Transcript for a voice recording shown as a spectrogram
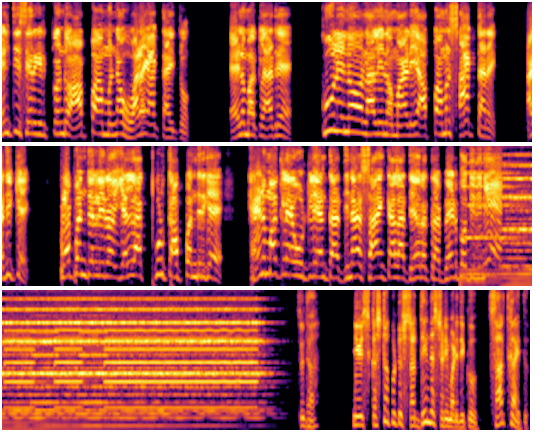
ಹೆಂಡತಿ ಸೇರಿಗೆ ಇಟ್ಕೊಂಡು ಅಪ್ಪ ಅಮ್ಮನ್ನ ಹೊರಗೆ ಹಾಕ್ತಾ ಇತ್ತು. ಹೆಣ್ಮಕ್ಳಾದ್ರೆ ಕೂಲಿನೋ ನಾಲಿನೋ ಮಾಡಿ ಅಪ್ಪ ಅಮ್ಮನ ಸಾಕ್ತಾರೆ. ಅದಕ್ಕೆ ಪ್ರಪಂಚದಲ್ಲಿರೋ ಎಲ್ಲ ಕುಡ್ಕ ಅಪ್ಪಂದಿರಿಗೆ ಹೆಣ್ಣು ಮಕ್ಳೇ ಹುಟ್ಲಿ ಅಂತ ದಿನ ಸಾಯಂಕಾಲ ದೇವ್ರ ಹತ್ರ ಬೇಡ್ಕೋತಿದ್ದೀನಿ. ಸುಧಾ ನೀವು ಇಷ್ಟು ಕಷ್ಟಪಟ್ಟು ಶ್ರದ್ಧೆಯಿಂದ ಸ್ಟಡಿ ಮಾಡಿದ್ದಕ್ಕೂ ಸಾರ್ಥಕ ಆಯ್ತು.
